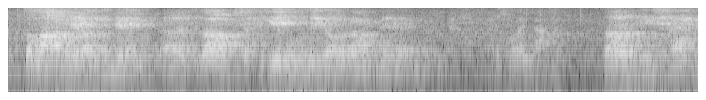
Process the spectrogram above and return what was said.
هتطلعها من هنا ولا من هنا؟ لا سيجارة مش هتجيبه ومسكها ولا راح من هنا آه مفيش حاجة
